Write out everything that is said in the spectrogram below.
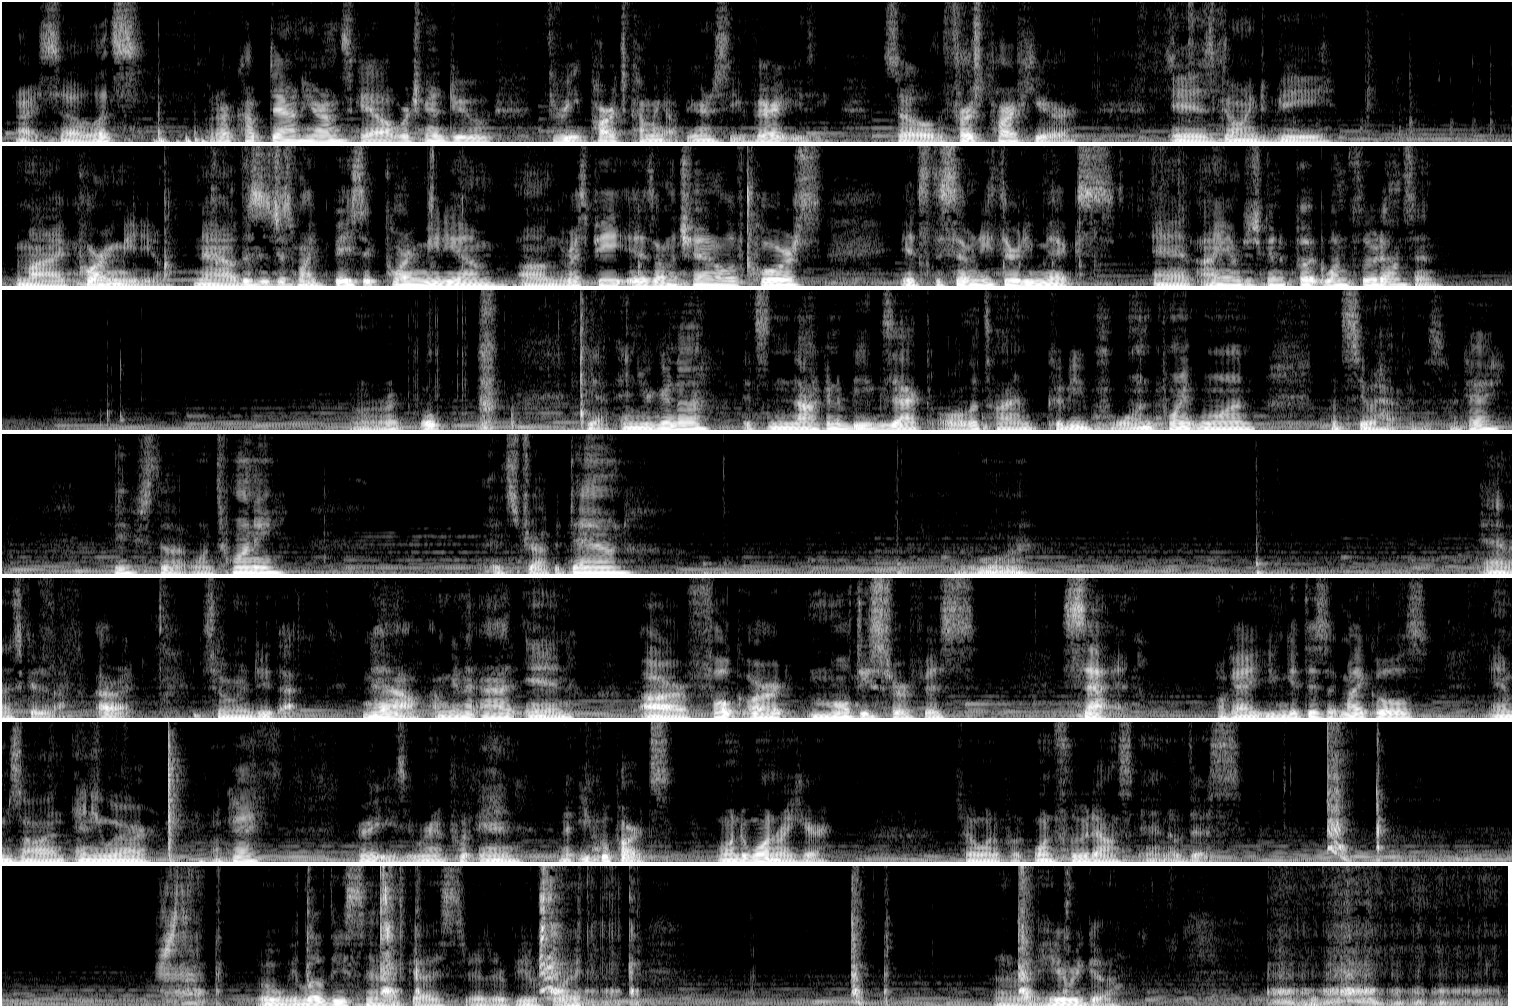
Alright, so let's put our cup down here on the scale. We're just going to do three parts coming up. You're going to see very easy. So the first part here is going to be my pouring medium. Now, this is just my basic pouring medium. Um, the recipe is on the channel, of course. It's the 70-30 mix, and I am just gonna put one fluid ounce in. All right, oh, yeah, and you're gonna, it's not gonna be exact all the time. Could be 1.1. Let's see what happens, okay? Okay, still at 120. Let's drop it down little more. And that's good enough. All right, so we're gonna do that. Now, I'm gonna add in our Folk Art Multi-Surface Satin. Okay, you can get this at Michael's, Amazon, anywhere, okay? Very easy. We're gonna put in now, equal parts, one to one right here. So I wanna put one fluid ounce in of this. Oh, we love these sounds, guys. They're, beautiful, right? Alright, here we go.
